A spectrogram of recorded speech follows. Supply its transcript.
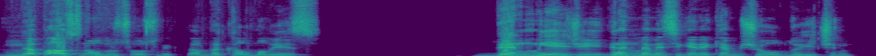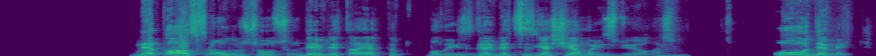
ne pahasına olursa olsun iktidarda kalmalıyız denmeyeceği, denmemesi gereken bir şey olduğu için ne pahasına olursa olsun devleti ayakta tutmalıyız. Devletsiz yaşayamayız diyorlar. Hı hı. O o demek.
